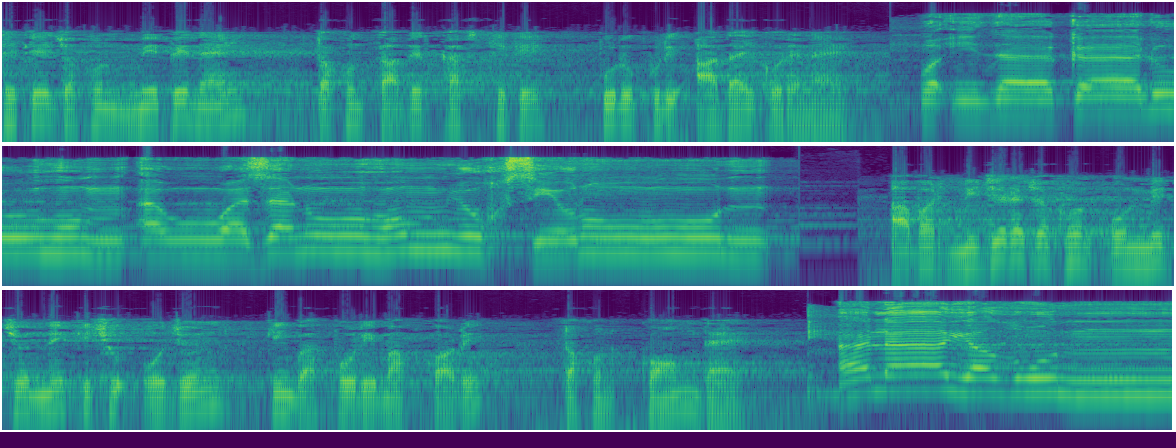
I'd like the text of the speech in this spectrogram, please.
থেকে যখন মেপে নেয় তখন তাদের কাছ থেকে পুরোপুরি আদায় করে নেয় وإذا كالوهم أو وزنوهم يخسرون আবার নিজেরা যখন অন্যের জন্য কিছু ওজন কিংবা পরিমাপ করে তখন কম দেয় ألا يظن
